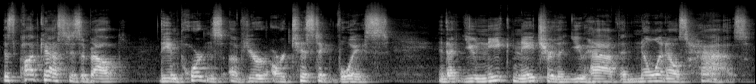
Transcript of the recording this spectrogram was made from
This podcast is about the importance of your artistic voice and that unique nature that you have that no one else has,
